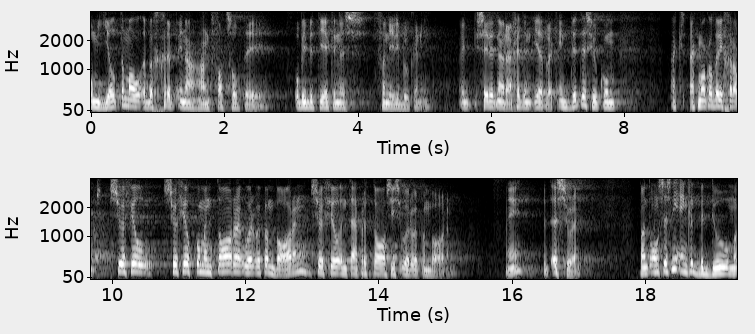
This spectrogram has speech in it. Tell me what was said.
om heeltemal 'n begrip en 'n handvatsel te hê op die betekenis van hierdie boeke nie. Ek sê dit nou reguit en eerlik en dit is hoekom ek ek maak altyd die grap soveel soveel kommentare oor Openbaring, soveel interpretasies oor Openbaring. Né? Nee? Dit is so want ons is nie eintlik bedoel om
